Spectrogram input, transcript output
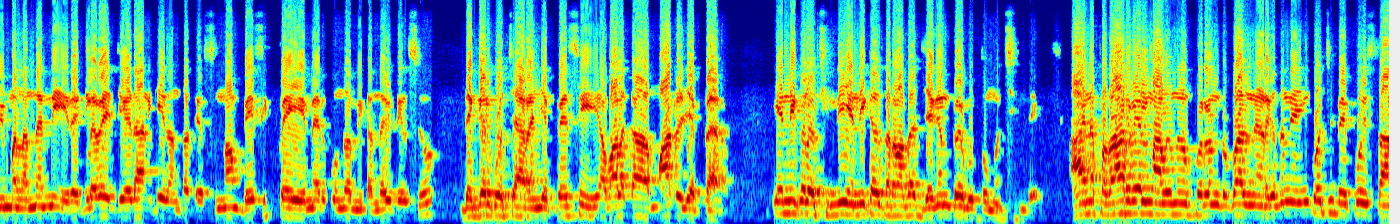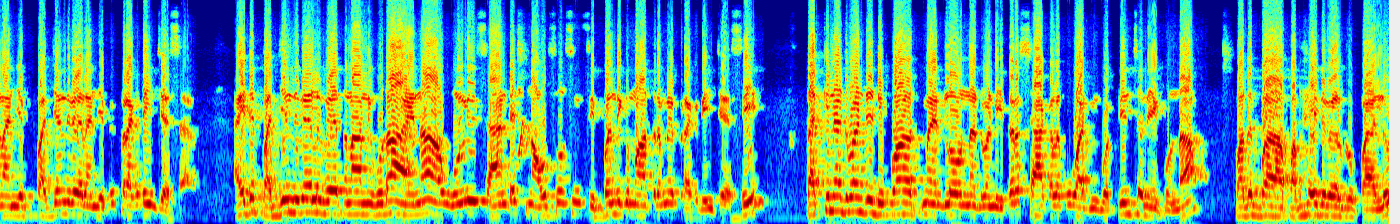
మిమ్మల్ని అందరినీ రెగ్యులరైజ్ చేయడానికి ఇదంతా తెస్తున్నాం. బేసిక్ పే ఏ మేరకు ఉందో మీకు అందరికీ తెలుసు. దగ్గరకు వచ్చారని చెప్పేసి వాళ్ళకి మాటలు చెప్పారు. ఎన్నికలు వచ్చింది. ఎన్నికల తర్వాత జగన్ ప్రభుత్వం వచ్చింది. ఆయన పదహారు వేల నాలుగు వందల ముప్పై రెండు రూపాయలు అడగదు నేను ఇంకొంచెం ఎక్కువ ఇస్తానని చెప్పి పద్దెనిమిది వేలు అని చెప్పి ప్రకటించేశారు. అయితే పద్దెనిమిది వేల వేతనాన్ని కూడా ఆయన ఓన్లీ శానిటేషన్ అవుట్సోర్సింగ్ సిబ్బందికి మాత్రమే ప్రకటించేసి తక్కినటువంటి డిపార్ట్మెంట్లో ఉన్నటువంటి ఇతర శాఖలకు వాటిని వర్తించనీయకుండా పది పదహైదు వేల రూపాయలు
